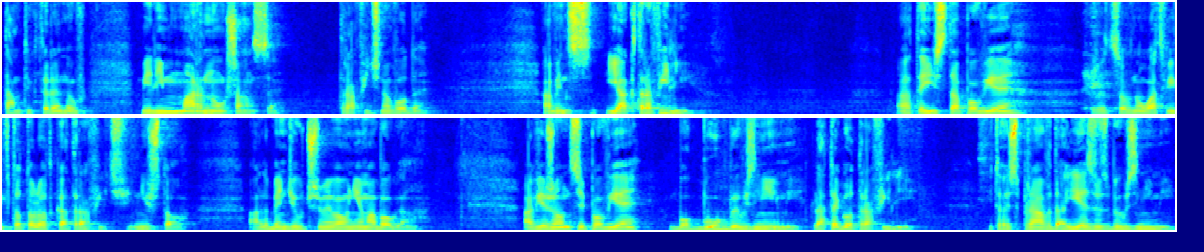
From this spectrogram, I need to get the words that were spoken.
tamtych terenów, mieli marną szansę trafić na wodę. A więc jak trafili? Ateista powie, że co, no łatwiej w totolotka trafić niż to, ale będzie utrzymywał nie ma Boga. A wierzący powie, bo Bóg był z nimi, dlatego trafili. I to jest prawda, Jezus był z nimi.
